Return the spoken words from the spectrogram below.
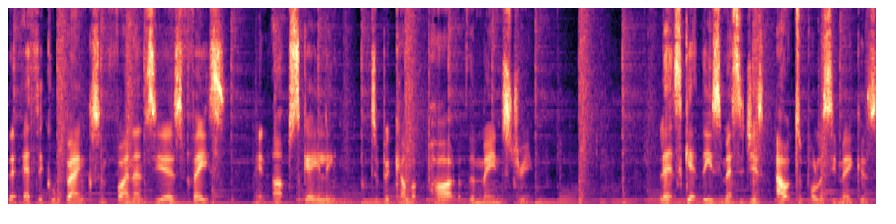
that ethical banks and financiers face in upscaling to become a part of the mainstream. Let's get these messages out to policymakers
